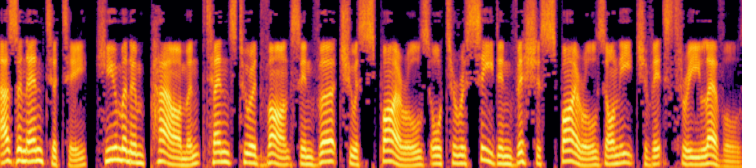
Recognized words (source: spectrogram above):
As an entity, human empowerment tends to advance in virtuous spirals or to recede in vicious spirals on each of its three levels.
